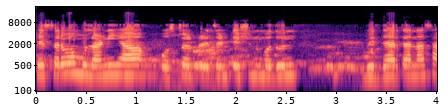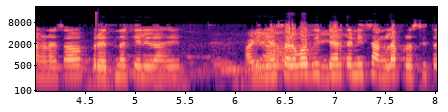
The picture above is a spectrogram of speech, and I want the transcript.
हे सर्व मुलांनी ह्या पोस्टर प्रेझेंटेशनमधून विद्यार्थ्यांना सांगण्याचा प्रयत्न केलेला आहे. आणि या सर्व विद्यार्थ्यांनी चांगला प्रसिद्ध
